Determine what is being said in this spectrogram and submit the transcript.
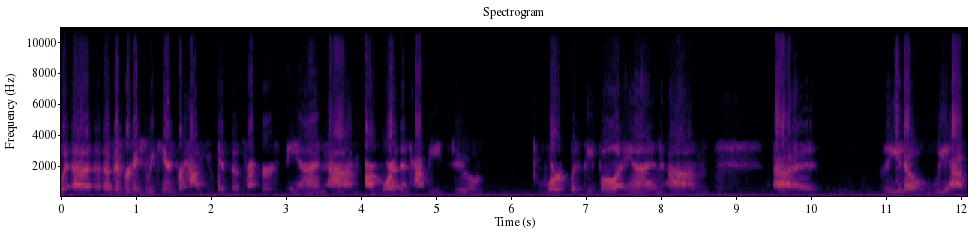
w- uh, of information we can for how you get those records, and um, are more than happy to work with people and. Um, uh, you know, we have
